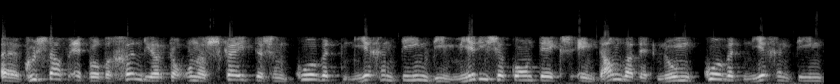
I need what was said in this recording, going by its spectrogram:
Uh, Gustav, ek wil begin deur te onderskei tussen COVID-19, die mediese konteks en dan wat ek noem COVID-19,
